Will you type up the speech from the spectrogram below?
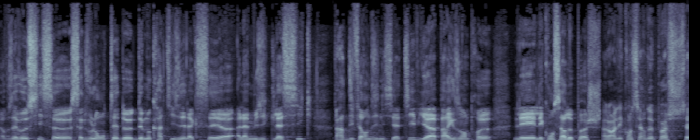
Alors vous avez aussi cette volonté de démocratiser l'accès euh, à la musique classique par différentes initiatives. Il y a par exemple euh, les, concerts de poche. Alors les concerts de poche,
